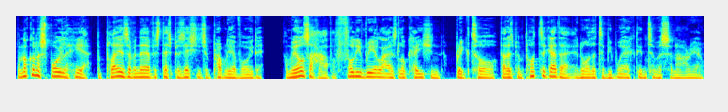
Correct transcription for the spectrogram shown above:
I'm not going to spoil it here, but players of a nervous disposition should probably avoid it. And we also have a fully realised location, Brig tour that has been put together in order to be worked into a scenario.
